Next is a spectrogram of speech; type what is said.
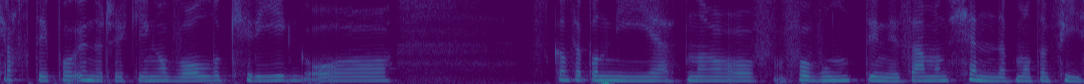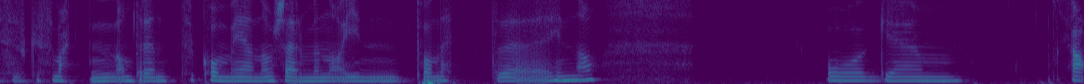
kraftig på undertrykking og vold og krig og kan se på nyhetene og få vondt inni seg. Man kjenner på en måte den fysiske smerten omtrent komme gjennom skjermen og inn på netthinna. Og eh, ja,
